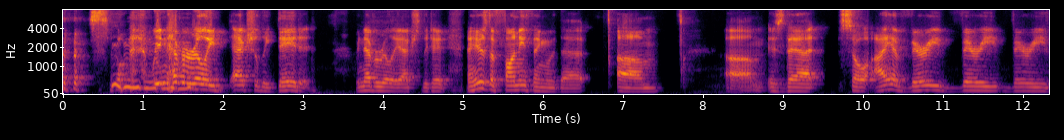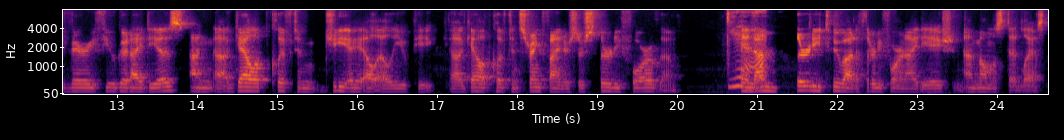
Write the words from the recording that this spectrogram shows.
we never really actually dated. We never really actually dated. Now, here's the funny thing with that um, um, is that so I have very, very, very, very few good ideas on uh, Gallup Clifton, G A L L U P, uh, Gallup Clifton Strength Finders. There's 34 of them, Yeah. and I'm 32 out of 34 in ideation. I'm almost dead last.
